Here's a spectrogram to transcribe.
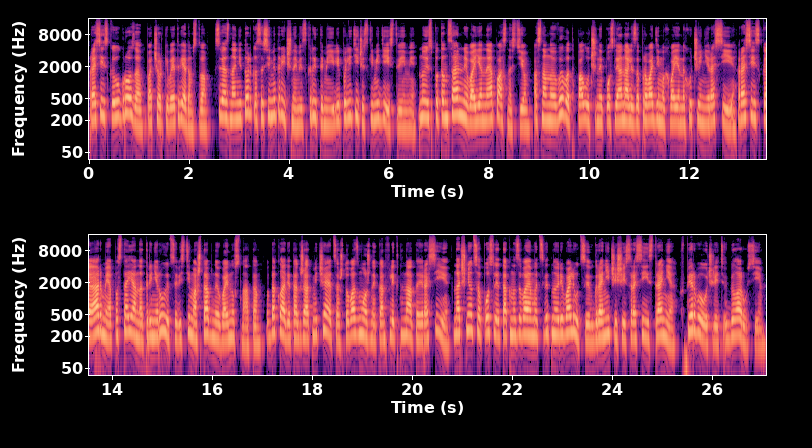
Российская угроза, подчеркивает ведомство, связана не только с асимметричными, скрытыми или политическими действиями, но и с потенциальной военной опасностью. Основной вывод, полученный после анализа анализа проводимых военных учений России, российская армия постоянно тренируется вести масштабную войну с НАТО. В докладе также отмечается, что возможный конфликт НАТО и России начнется после так называемой цветной революции в граничащей с Россией стране, в первую очередь в Белоруссии.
